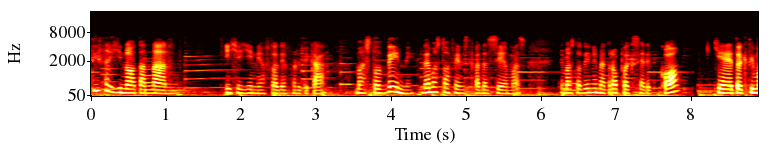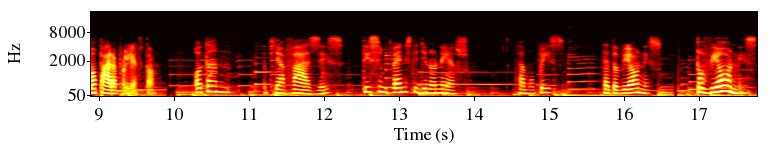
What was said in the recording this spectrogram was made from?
τι θα γινόταν αν είχε γίνει αυτό διαφορετικά. Μας το δίνει, δεν μας το αφήνει στη φαντασία μας και μας το δίνει με τρόπο εξαιρετικό και το εκτιμώ πάρα πολύ αυτό. Όταν διαβάζεις τι συμβαίνει στην κοινωνία σου, θα μου πεις δεν το βιώνεις. Το βιώνεις,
